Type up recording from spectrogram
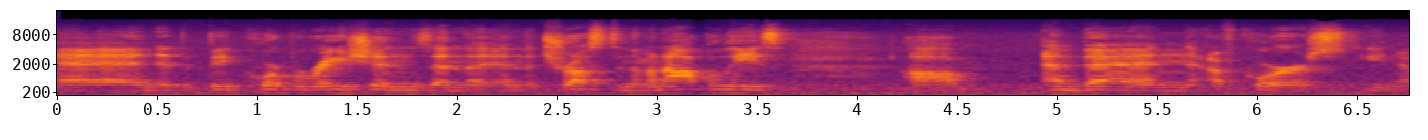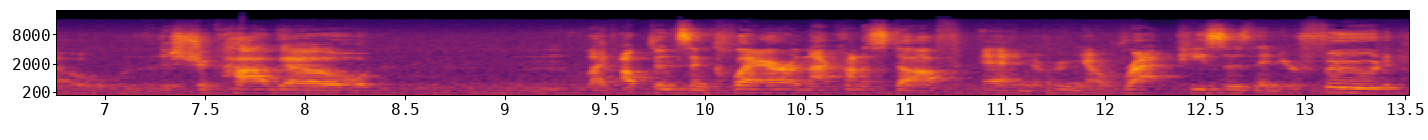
and the big corporations and the and the trust and the monopolies, um, and then of course you know the Chicago like Upton Sinclair and that kind of stuff, and you know rat pieces in your food.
